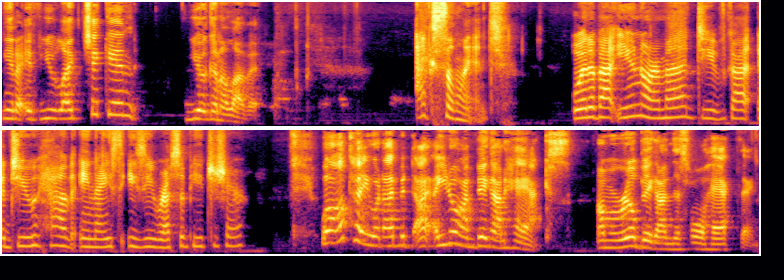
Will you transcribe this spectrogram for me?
you know if you like chicken you're gonna love it. Excellent. What about you norma? Do you've got do you have a nice easy recipe to share? Well i'll tell you what i've been I, you know i'm big on hacks I'm a real big on this whole hack thing.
